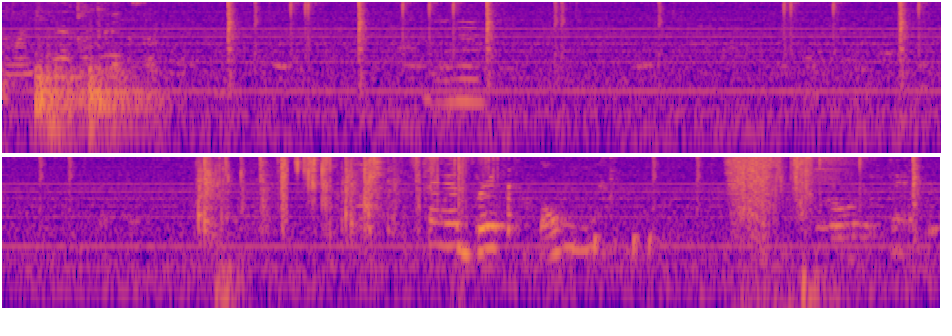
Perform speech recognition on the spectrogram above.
No, I need that. Okay, let's go. Mm. Fabric, boy. Roll the fabric.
